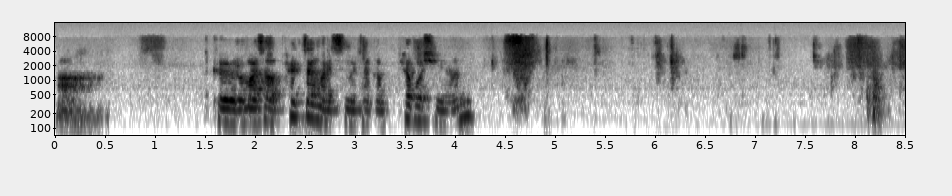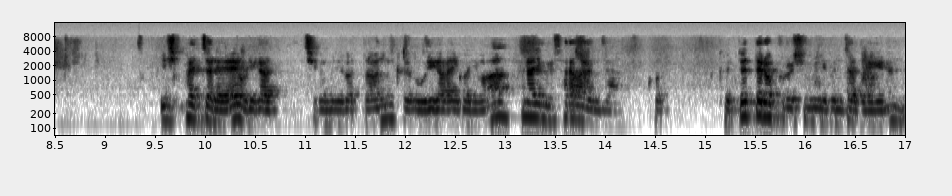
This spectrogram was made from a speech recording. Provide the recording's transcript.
어, 그 로마서 8장 말씀을 잠깐 펴보시면 28절에 우리가 지금 읽었던 그 우리가 알거니와 하나님을 사랑하는 자, 그 뜻대로 부르심을 입은 자들에게는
